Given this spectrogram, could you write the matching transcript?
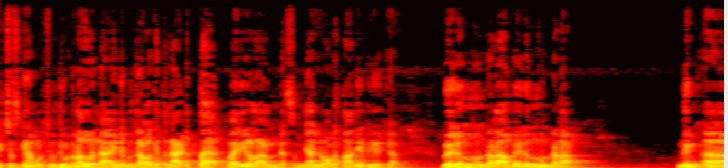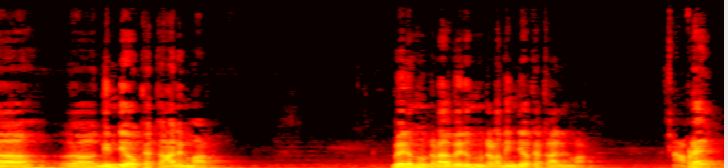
വിശ്വസിക്കാൻ കുറച്ച് ബുദ്ധിമുട്ടുണ്ട്. അതുമല്ല അതിന്റെ മുദ്രാവാക്യത്തിന്റെ അടുത്ത വരികളാണ് രസം. ഞാൻ ലോകത്ത് ആദ്യമായിട്ട് കേൾക്കാം. വരുന്നുണ്ടടാ വരുന്നുണ്ടടാ. നിന്റെയൊക്കെ കാലന്മാർ. വരുന്നുണ്ടടാ വരുന്നുണ്ടടാ നിന്റെയൊക്കെ കാലന്മാർ. അവിടെ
